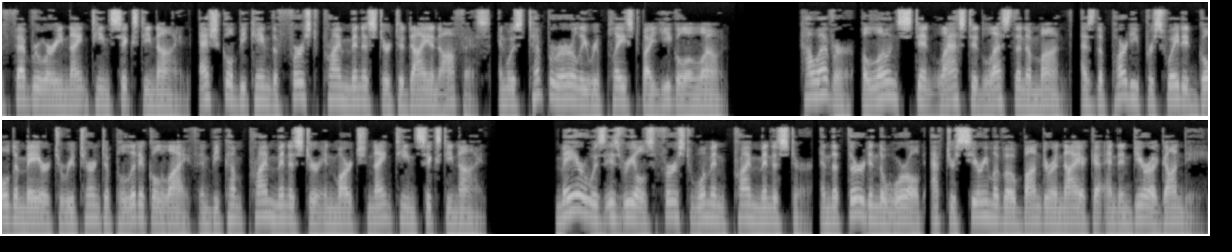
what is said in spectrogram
February 1969, Eshkol became the first prime minister to die in office, and was temporarily replaced by Yigal Allon. However, Allon's stint lasted less than a month, as the party persuaded Golda Meir to return to political life and become prime minister in March 1969. Meir was Israel's first woman prime minister, and the third in the world after Sirimavo Bandaranaike and Indira Gandhi.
